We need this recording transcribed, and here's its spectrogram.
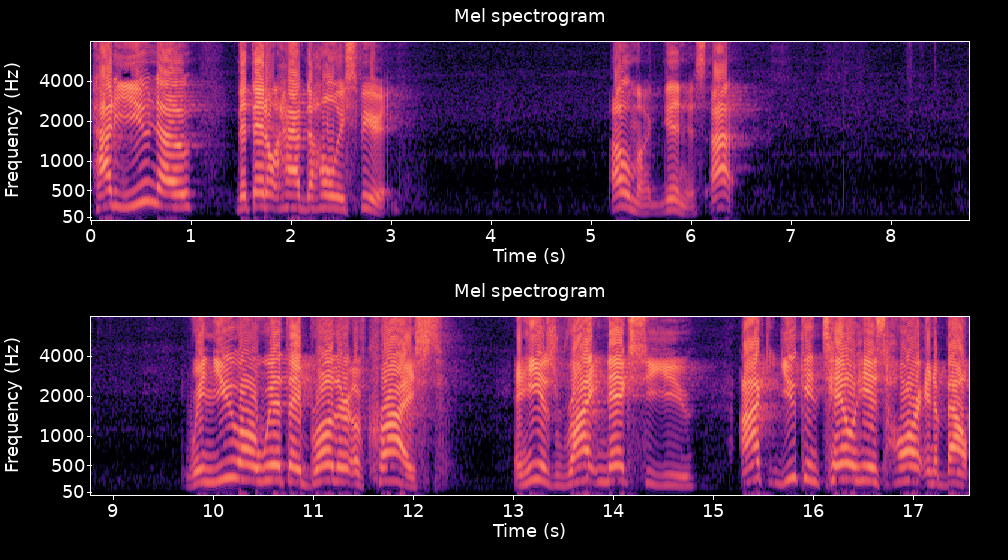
How do you know that they don't have the Holy Spirit? Oh my goodness. I when you are with a brother of Christ and he is right next to you, I, you can tell his heart in about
